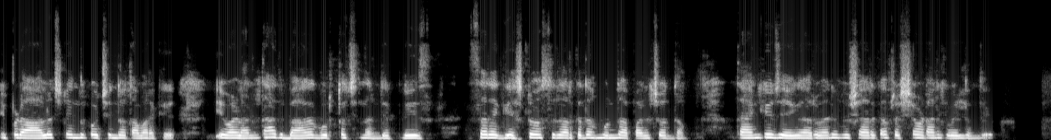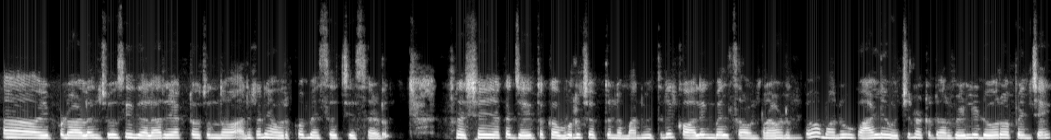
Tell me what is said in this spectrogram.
ఇప్పుడు ఆలోచన ఎందుకు వచ్చిందో తమరికి? ఇవాళంతా అది బాగా గుర్తొచ్చిందండి ప్లీజ్. సరే గెస్ట్లు వస్తున్నారు కదా ముందు ఆ పని చూద్దాం. థ్యాంక్ యూ జై గారు అని హుషారుగా ఫ్రెష్ అవ్వడానికి వెళ్ళింది. ఇప్పుడు వాళ్ళని చూసి ఇది ఎలా రియాక్ట్ అవుతుందో అనుకుని ఎవరికో మెసేజ్ చేశాడు. ఫ్రెష్ అయ్యాక జైతో కబుర్లు చెప్తున్న మన్విత్ని కాలింగ్ బెల్ సౌండ్ రావడంతో మను వాళ్ళే వచ్చినట్టున్నారు. వెళ్ళి డోర్ ఓపెన్ చేయి.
